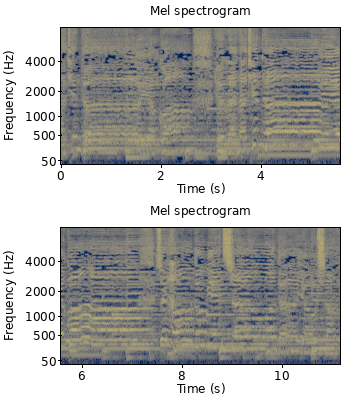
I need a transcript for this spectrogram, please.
那天的阳光，原来那天的月光，最后都变成我的忧伤。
